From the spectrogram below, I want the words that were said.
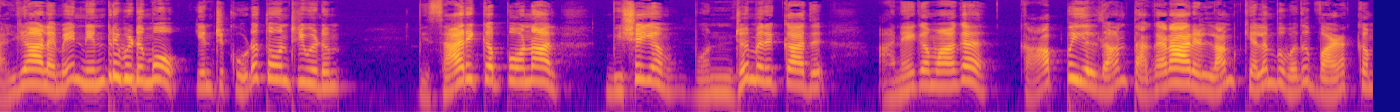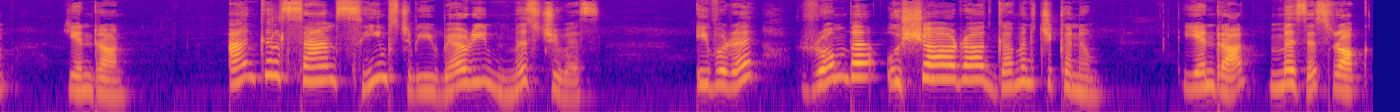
கல்யாணமே நின்று விடுமோ? என்று கூட தோன்றிவிடும். விசாரிக்கப் போனால் விஷயம் ஒன்றும் இருக்காது. அநேகமாக காப்பியில்தான் தகராறெல்லாம் கிளம்புவது வழக்கம் என்றான். Uncle Sam seems to be very mischievous இவரை ரொம்ப உஷாரா கவனிச்சுக்கணும் என்றாள் மிஸ்ஸஸ் ராக்.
